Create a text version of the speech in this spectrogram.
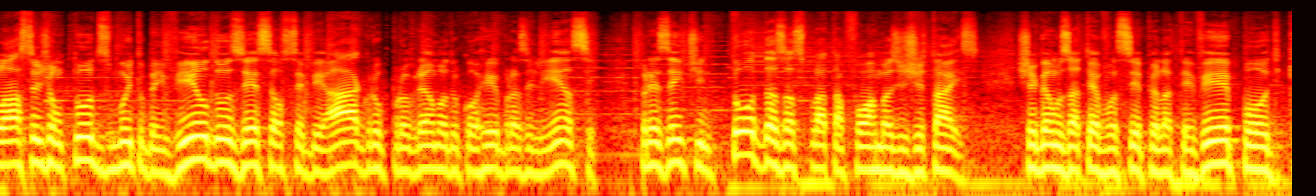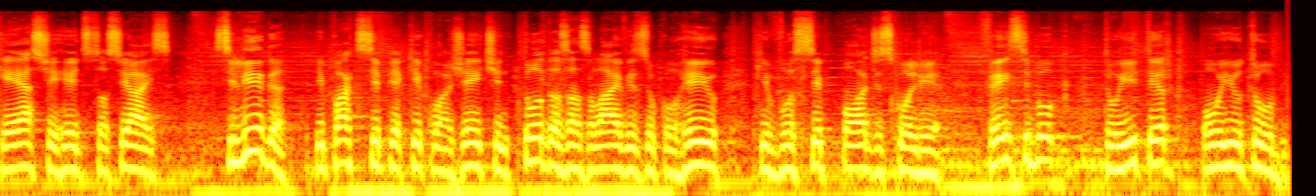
Olá, sejam todos muito bem-vindos. Esse é o CB Agro, programa do Correio Brasiliense, presente em todas as plataformas digitais. Chegamos até você pela TV, podcast e redes sociais. Se liga e participe aqui com a gente em todas as lives do Correio que você pode escolher: Facebook, Twitter ou YouTube.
